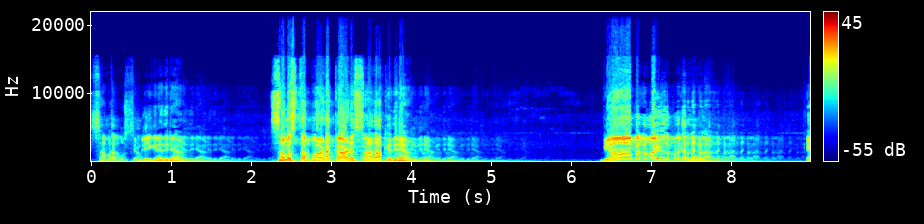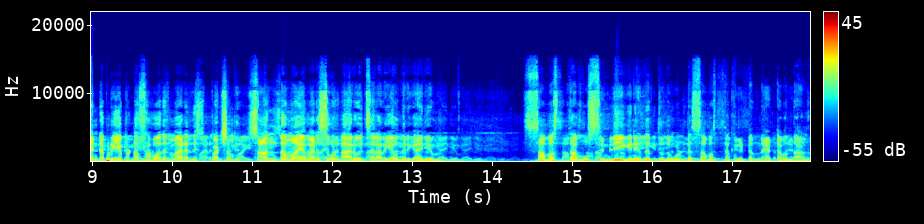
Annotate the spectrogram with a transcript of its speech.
സമസ്ത മുസ്ലിം ലീഗിനെതിരാണ്. സമസ്ത പാണക്കാട് സാധാക്കെതിരാണ് വ്യാപകമായുള്ള പ്രചരണങ്ങളാണ്. എന്റെ പ്രിയപ്പെട്ട സഹോദരന്മാരെ നിഷ്പക്ഷം ശാന്തമായ മനസ്സുകൊണ്ട് ആലോചിച്ചാൽ അറിയാവുന്ന ഒരു കാര്യം. സമസ്ത മുസ്ലിം ലീഗിനെ എതിർത്തതുകൊണ്ട് സമസ്തക്ക് കിട്ടുന്ന നേട്ടം എന്താണ്?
